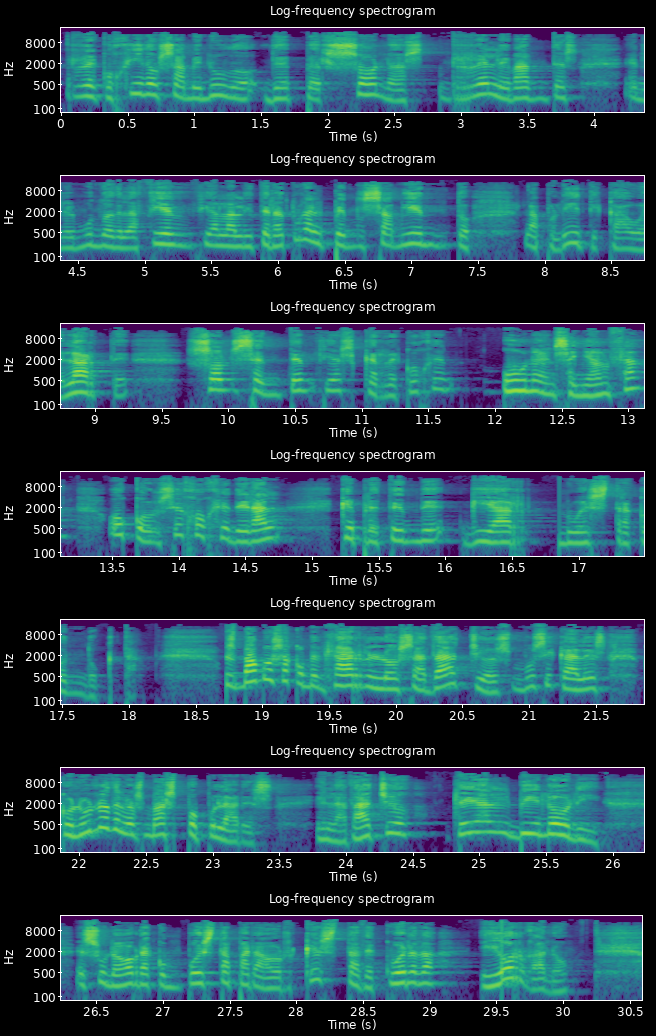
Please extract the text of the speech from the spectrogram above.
recogidos a menudo de personas relevantes en el mundo de la ciencia, la literatura, el pensamiento, la política o el arte, son sentencias que recogen una enseñanza o consejo general que pretende guiar nuestra conducta. Pues vamos a comenzar los adagios musicales con uno de los más populares, el adagio de Albinoni. Es una obra compuesta para orquesta de cuerda y órgano.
